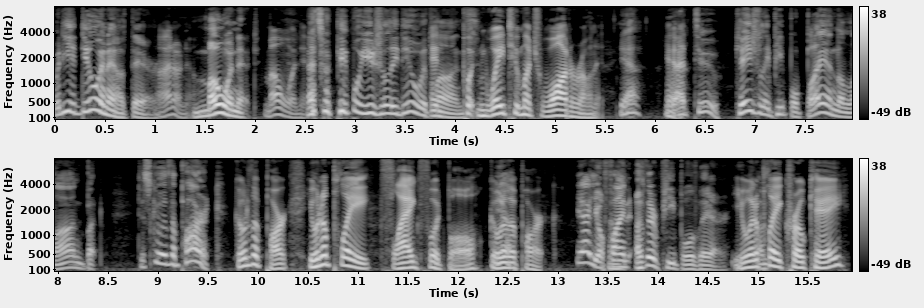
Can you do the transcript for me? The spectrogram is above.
What are you doing out there? I don't know. Mowing it. Mowing it. That's what people usually do with and lawns. putting way too much water on it. yeah, Yeah. that too. Occasionally people play in the lawn, but just go to the park. Go to the park. You want to play flag football? Go Yeah. to the park. Yeah, you'll find other people there. You want to um, play croquet?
